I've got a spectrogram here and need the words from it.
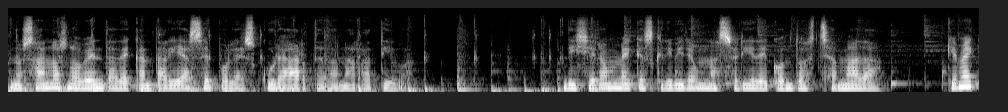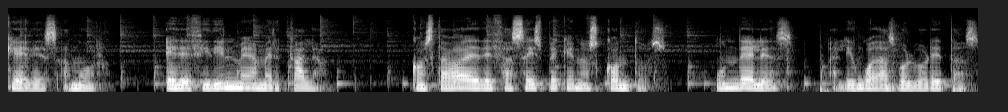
nos anos 90 decantaríase pola escura arte da narrativa. Dixeronme que escribira unha serie de contos chamada Que me queres, amor? E decidinme a mercala. Constaba de 16 pequenos contos, un deles, A lingua das bolboretas,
